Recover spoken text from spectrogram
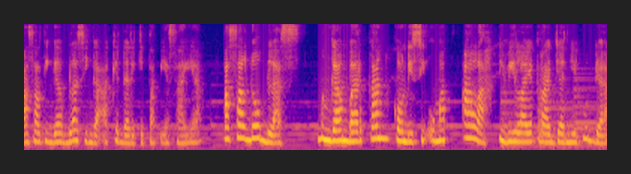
pasal 13 hingga akhir dari kitab Yesaya. Pasal 12 menggambarkan kondisi umat Allah di wilayah kerajaan Yehuda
